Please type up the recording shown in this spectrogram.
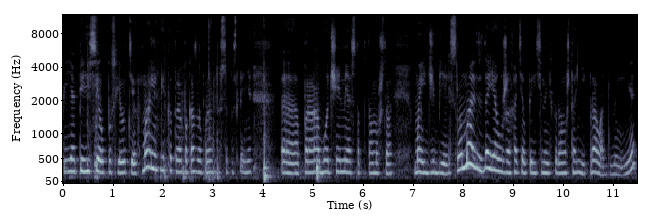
я пересел после вот тех маленьких, которые я показывал про это все последнее, э, про рабочее место, потому что мои JBL сломались, да, я уже хотел перейти на них, потому что они проводные.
